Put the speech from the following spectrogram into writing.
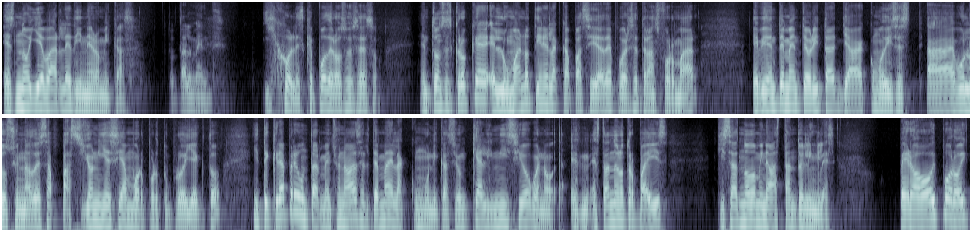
es no llevarle dinero a mi casa. Totalmente. Híjoles, qué poderoso es eso. Entonces, creo que el humano tiene la capacidad de poderse transformar. Evidentemente, ahorita ya, como dices, ha evolucionado esa pasión y ese amor por tu proyecto. Y te quería preguntar, mencionabas el tema de la comunicación que al inicio, bueno, estando en otro país, quizás no dominabas tanto el inglés. Pero hoy por hoy,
